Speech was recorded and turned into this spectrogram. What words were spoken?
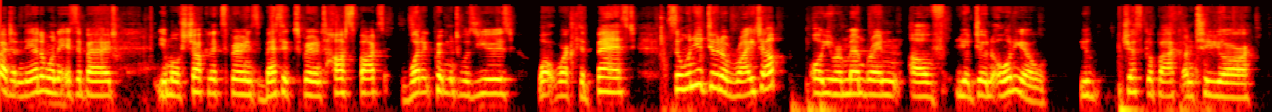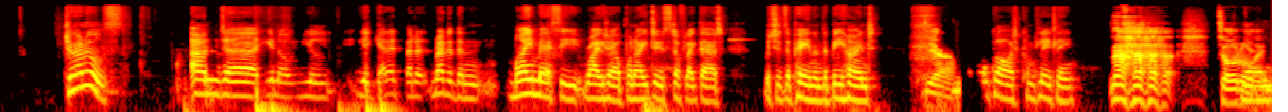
good. And the other one is about your most shocking experience, best experience, hotspots, what equipment was used, what worked the best. So when you're doing a write up or you're remembering of you're doing audio, you just go back onto your journals and uh, you know you'll you get it better rather than my messy write up when I do stuff like that, which is a pain in the behind. Yeah. Oh God, completely. totally. Yeah.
